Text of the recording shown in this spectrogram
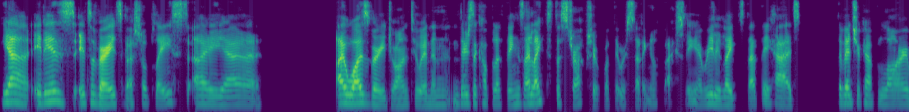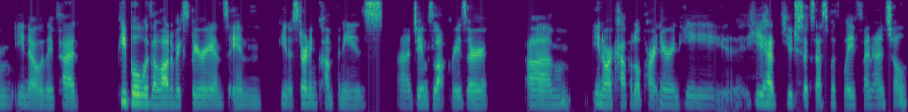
Yeah, it is. It's a very special place. I, uh, I was very drawn to it. And there's a couple of things. I liked the structure of what they were setting up, actually. I really liked that they had the venture capital arm. You know, they've had people with a lot of experience in, you know, starting companies. Uh, James Lochrie, um, you know, our capital partner, and he he had huge success with Wave Financial.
